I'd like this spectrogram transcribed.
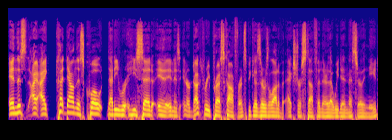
And this I, I cut down this quote that he he said in, in his introductory press conference because there was a lot of extra stuff in there that we didn't necessarily need.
